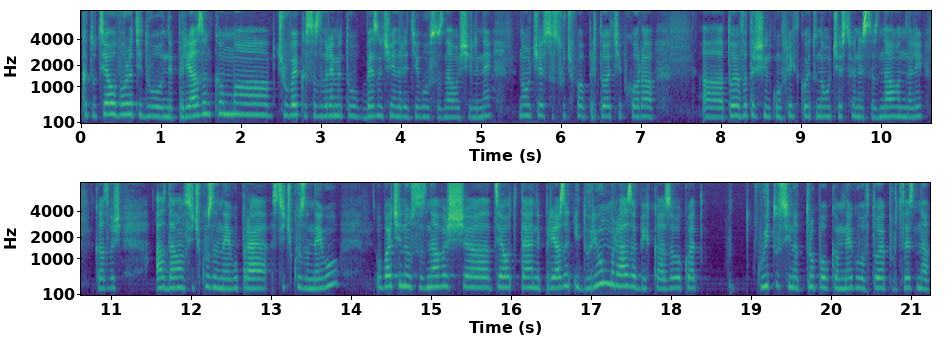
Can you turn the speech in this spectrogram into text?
като цяло водят и до неприязан към а, човека с времето, без значение дали ти го осъзнаваш или не. Много често се случва при този тип хора а, той е вътрешен конфликт, който много често е несъзнаван, нали? Казваш, аз давам всичко за него, правя всичко за него, обаче не осъзнаваш а, цялата тая неприязан и дори омраза, бих казала, която които си натрупал към него в този процес на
